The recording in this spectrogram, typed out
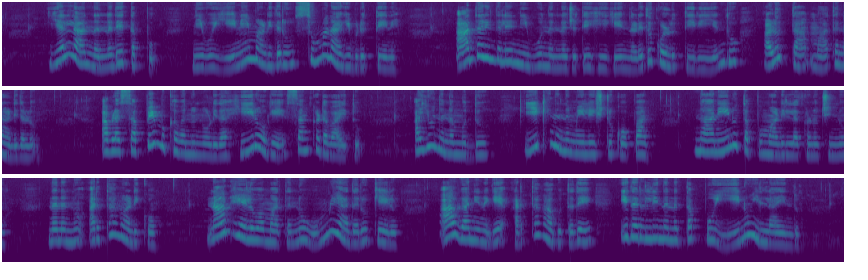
ಎಲ್ಲ ನನ್ನದೇ ತಪ್ಪು. ನೀವು ಏನೇ ಮಾಡಿದರೂ ಸುಮ್ಮನಾಗಿ ಬಿಡುತ್ತೇನೆ. ಆದ್ದರಿಂದಲೇ ನೀವು ನನ್ನ ಜೊತೆ ಹೀಗೆ ನಡೆದುಕೊಳ್ಳುತ್ತೀರಿ ಎಂದು ಅಳುತ್ತಾ ಮಾತನಾಡಿದಳು. ಅವಳ ಸಪ್ಪೆ ಮುಖವನ್ನು ನೋಡಿದ ಹೀರೋಗೆ ಸಂಕಟವಾಯಿತು. ಅಯ್ಯೋ, ನನ್ನ ಮುದ್ದು! ಏಕೆ ನನ್ನ ಮೇಲೆ ಇಷ್ಟು ಕೋಪ? ನಾನೇನು ತಪ್ಪು ಮಾಡಿಲ್ಲ ಕಣು ಚಿನ್ನು. ನನ್ನನ್ನು ಅರ್ಥ ಮಾಡಿಕೊ. ನಾನು ಹೇಳುವ ಮಾತನ್ನು ಒಮ್ಮೆಯಾದರೂ ಕೇಳು. ಆಗ ನಿನಗೆ ಅರ್ಥವಾಗುತ್ತದೆ, ಇದರಲ್ಲಿ ನನ್ನ ತಪ್ಪು ಏನೂ ಇಲ್ಲ ಎಂದು.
